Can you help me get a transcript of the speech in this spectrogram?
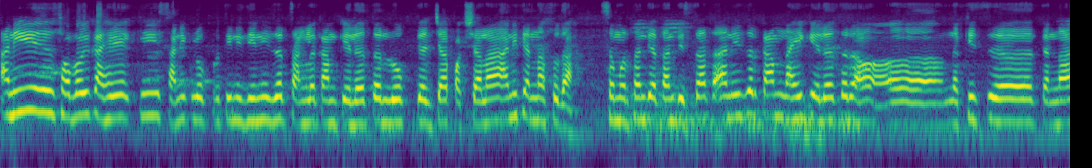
आणि स्वाभाविक आहे की स्थानिक लोकप्रतिनिधींनी जर चांगलं काम केलं तर लोक त्यांच्या पक्षाला आणि त्यांना सुद्धा समर्थन देताना दिसतात आणि जर काम नाही केलं तर नक्कीच त्यांना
